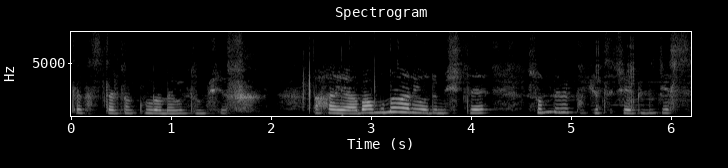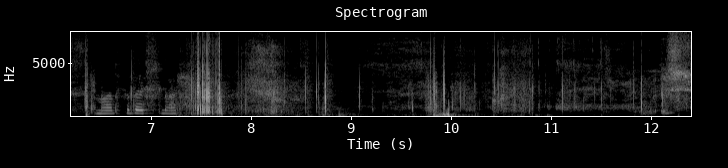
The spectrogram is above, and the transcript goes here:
Takaslardan kullanabilirmişiz. Aha ya ben bunu arıyordum işte. Sonunda bir paket açabileceğiz sizin arkadaşlar. Beş.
